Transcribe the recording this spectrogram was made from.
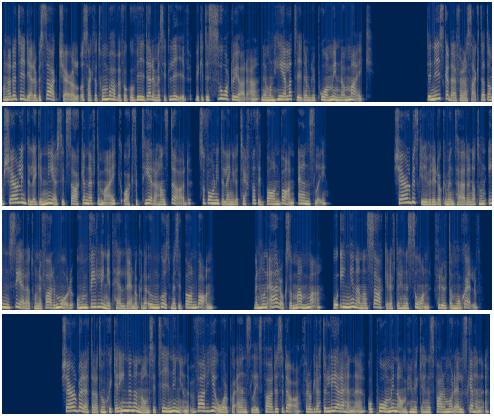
Hon hade tidigare besökt Cheryl och sagt att hon behöver få gå vidare med sitt liv, vilket är svårt att göra när hon hela tiden blir påmind om Mike. Denise ska därför ha sagt att om Cheryl inte lägger ner sitt sökande efter Mike och accepterar hans död så får hon inte längre träffa sitt barnbarn Ansley. Cheryl beskriver i dokumentären att hon inser att hon är farmor och hon vill inget hellre än att kunna umgås med sitt barnbarn. Men hon är också mamma och ingen annan söker efter hennes son förutom hon själv. Cheryl berättar att hon skickar in en annons i tidningen varje år på Ansleys födelsedag för att gratulera henne och påminna om hur mycket hennes farmor älskar henne.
